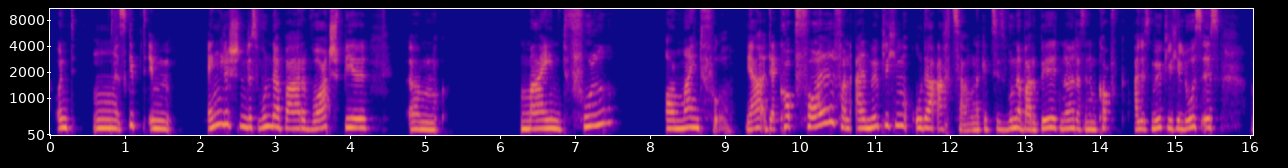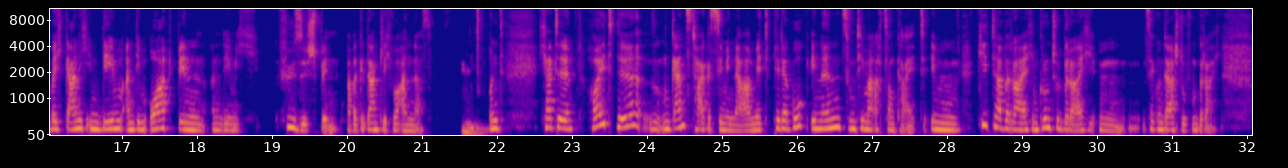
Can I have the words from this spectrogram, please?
Und mh, mm, es gibt im Englischen das wunderbare Wortspiel ähm, mindful or mindful. Ja, der Kopf voll von allem Möglichen oder achtsam. Und da gibt es dieses wunderbare Bild, ne, dass in dem Kopf alles Mögliche los ist, aber ich gar nicht in dem, an dem Ort bin, an dem ich physisch bin, aber gedanklich woanders. Mhm. Und ich hatte heute ein Ganztagesseminar mit PädagogInnen zum Thema Achtsamkeit im Kita-Bereich, im Grundschulbereich, im Sekundarstufenbereich.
